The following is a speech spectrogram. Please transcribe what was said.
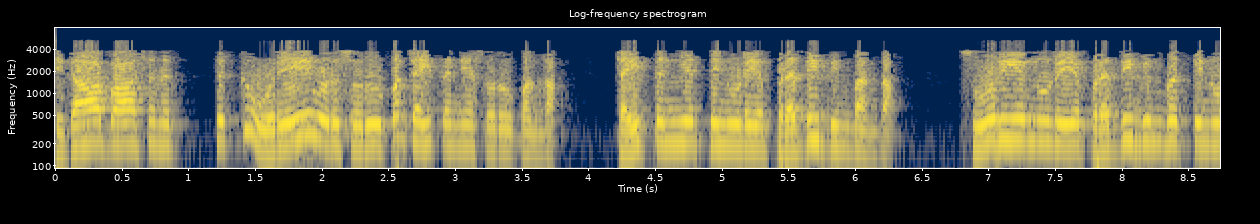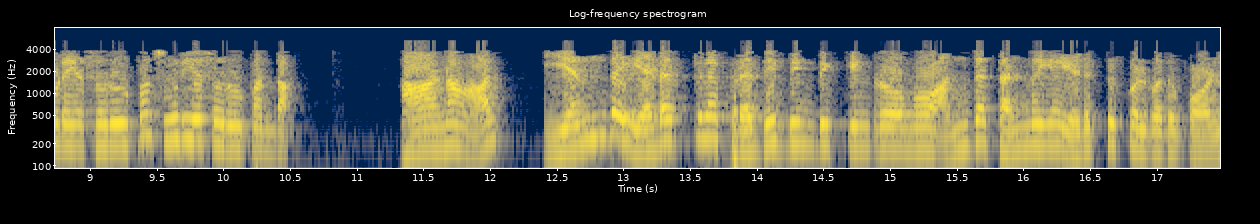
சிதாபாசனத்துக்கு ஒரே ஒரு சொரூபம் சைத்தன்ய சொரூபம் தான் சைத்தன்யத்தினுடைய பிரதிபிம்பம் தான் சூரியனுடைய பிரதிபிம்பத்தினுடைய சொரூபம் சூரிய சொரூபம் தான் ஆனால் எந்த இடத்துல பிரதிபிம்பிக்கின்றோமோ அந்த தன்மையை எடுத்துக்கொள்வது போல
